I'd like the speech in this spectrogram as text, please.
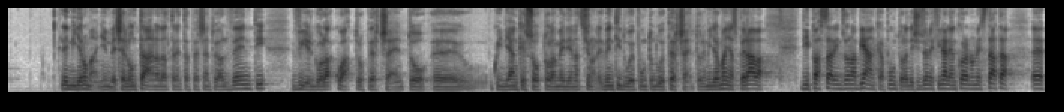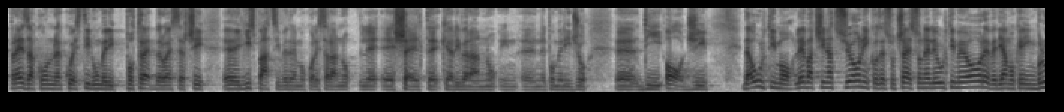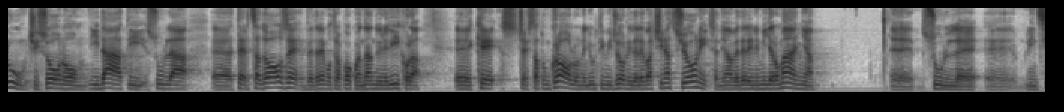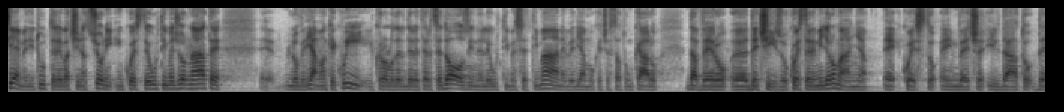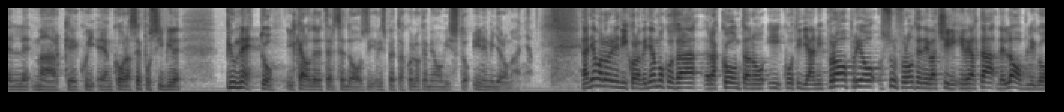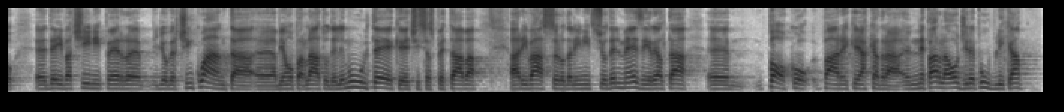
L'Emilia Romagna invece è lontana dal 30% e al 20,4%, eh, quindi anche sotto la media nazionale, 22,2%. L'Emilia Romagna sperava di passare in zona bianca, appunto la decisione finale ancora non è stata eh, presa, con questi numeri potrebbero esserci eh, gli spazi, vedremo quali saranno le eh, scelte che arriveranno in, eh, nel pomeriggio eh, di oggi. Da ultimo le vaccinazioni, cosa è successo nelle ultime ore? Vediamo che in blu ci sono i dati sulla eh, terza dose, vedremo tra poco andando in edicola eh, che c'è stato un crollo negli ultimi giorni delle vaccinazioni, se andiamo a vedere in Emilia Romagna eh, sull'insieme eh, di tutte le vaccinazioni in queste ultime giornate, eh, lo vediamo anche qui, il crollo delle, delle terze dosi nelle ultime settimane, vediamo che c'è stato un calo davvero eh, deciso. Questa è l'Emilia Romagna e questo è invece il dato delle Marche. Qui è ancora, se possibile, più netto il calo delle terze dosi rispetto a quello che abbiamo visto in Emilia Romagna. Andiamo allora in edicola, vediamo cosa raccontano i quotidiani proprio sul fronte dei vaccini, in realtà dell'obbligo eh, dei vaccini per eh, gli over 50, eh, abbiamo parlato delle multe che ci si aspettava arrivassero dall'inizio del mese, in realtà eh, poco pare che accadrà. Eh, ne parla oggi Repubblica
